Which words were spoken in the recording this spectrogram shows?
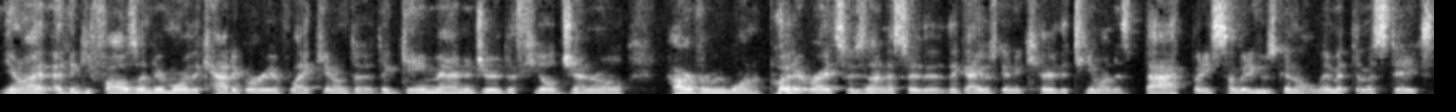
you know, I, I, think he falls under more the category of like, you know, the the game manager, the field general, however we want to put it, right? So he's not necessarily the, the guy who's going to carry the team on his back, but he's somebody who's going to limit the mistakes,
